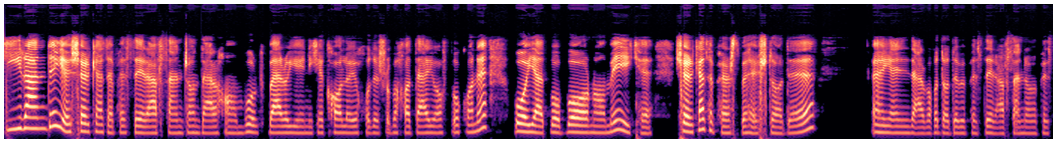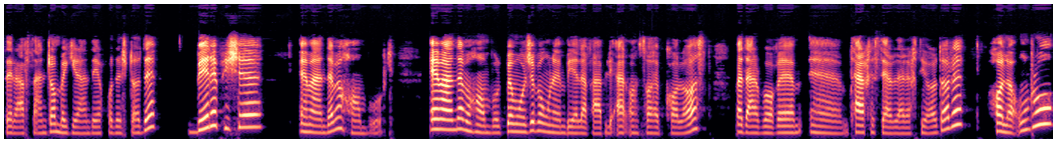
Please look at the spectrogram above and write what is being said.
گیرنده شرکت پسته رفسنجان در هامبورگ برای اینی که کالای خودش رو بخواد دریافت بکنه باید با برنامه ای که شرکت پرس بهش داده یعنی در واقع داده به پسته رفسنجان و پسته رفسنجان به گیرنده خودش داده بره پیش امندم هامبورگ. امندم هامبورگ به موجب اون امبیل قبلی الان صاحب کالاست و در واقع ترخیصی در اختیار داره. حالا اون رو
